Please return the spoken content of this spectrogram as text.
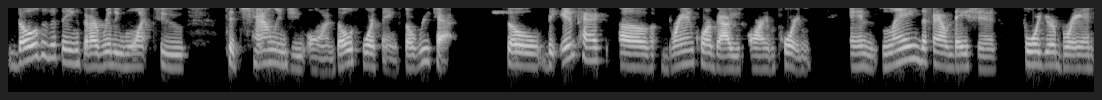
those are the things that I really want to to challenge you on those four things. So, recap. So, the impact of brand core values are important and laying the foundation for your brand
